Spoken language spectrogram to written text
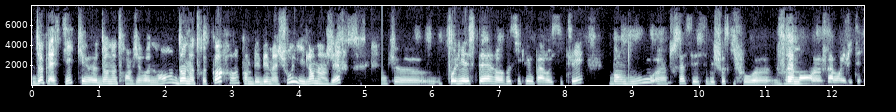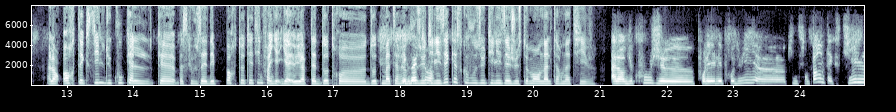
de plastique euh, dans notre environnement, dans notre corps. Hein, quand le bébé mâchouille, il en ingère. Donc, euh, polyester euh, recyclé ou pas recyclé, bambou, tout ça, c'est des choses qu'il faut vraiment, vraiment éviter. Alors, hors textile, du coup, parce que vous avez des porte-tétines, enfin, il y a, peut-être d'autres d'autres matériaux que vous utilisez. Qu'est-ce que vous utilisez justement en alternative? Alors du coup, je, pour les, produits euh, qui ne sont pas en textile,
